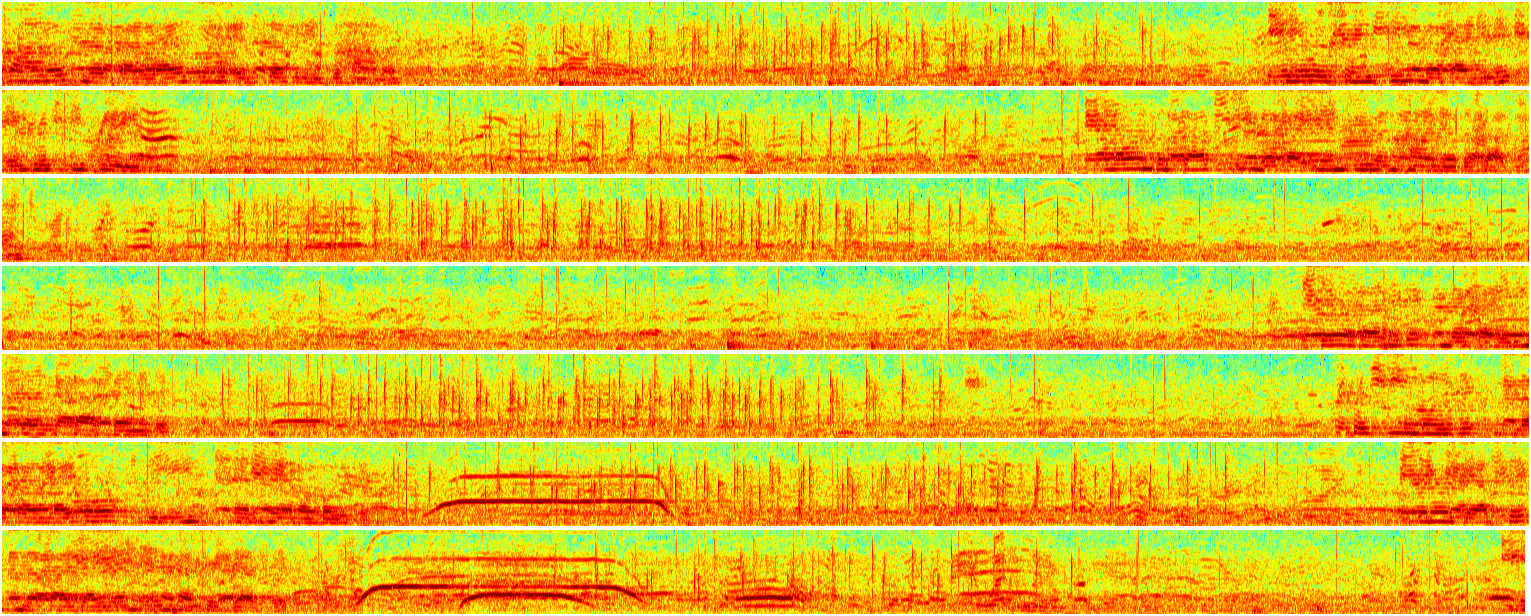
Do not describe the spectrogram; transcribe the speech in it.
Andrew met by Laszlo and Stephanie Sahanos. Taylor Tracy, met by Nick and Christy Farina. Alan Vasatsky, met by Andrew and Tanya Vasatsky. Benedict. Christine Bozick, met by Michael, Denise, and Hannah Bozick. Sarah Gassick, met by Diane and Patrick Gassick.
